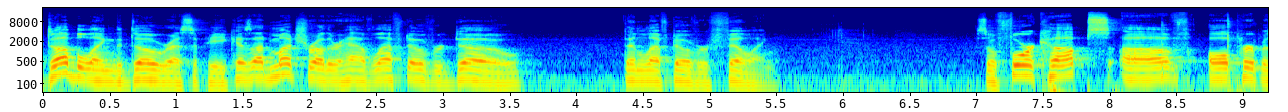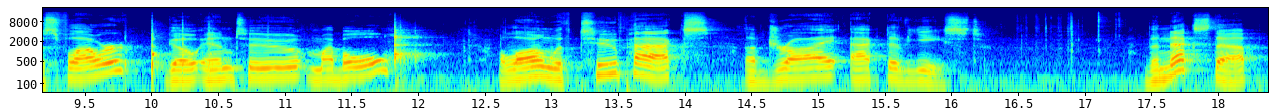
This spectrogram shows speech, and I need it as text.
doubling the dough recipe because I'd much rather have leftover dough than leftover filling. So four cups of all-purpose flour go into my bowl along with two packs of dry active yeast. The next step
